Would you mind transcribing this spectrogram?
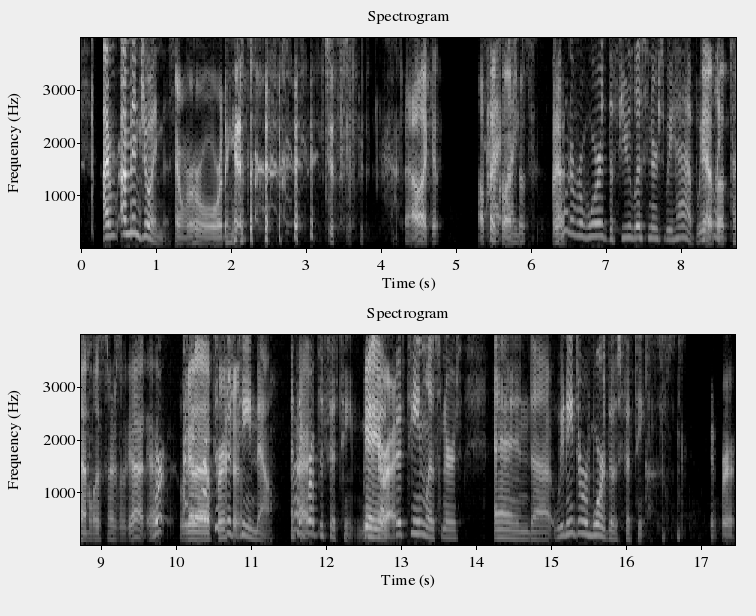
I'm I'm enjoying this. and we're rewarding it. Just, I like it. I'll I- take I- questions. I yeah, want to reward the few listeners we have. We yeah have the like ten listeners we got. Yeah, we're we I gotta we're up to appreciate it. 15 now. I think Alright. we're up to 15. Yeah, We've you're got right. 15 listeners, and uh, we need to reward those 15. for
